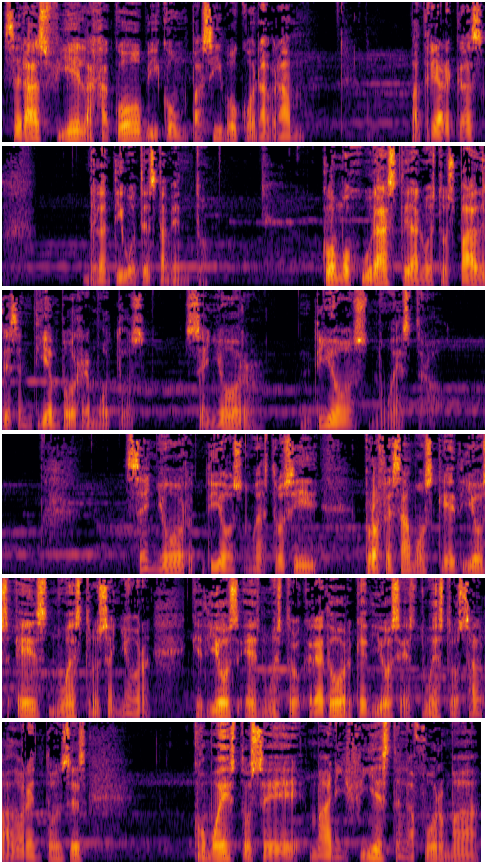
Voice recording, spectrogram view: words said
serás fiel a Jacob y compasivo con Abraham, patriarcas del Antiguo Testamento como juraste a nuestros padres en tiempos remotos, Señor Dios nuestro. Señor Dios nuestro, si profesamos que Dios es nuestro Señor, que Dios es nuestro Creador, que Dios es nuestro Salvador, entonces, ¿cómo esto se manifiesta en la forma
